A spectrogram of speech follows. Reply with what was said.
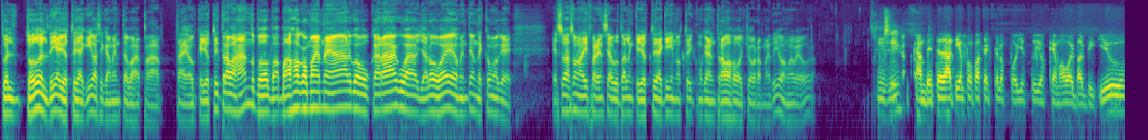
todo el, todo el día. Yo estoy aquí básicamente para, aunque yo estoy trabajando, puedo, ba- bajo a comerme algo, a buscar agua, ya lo veo, ¿me entiendes? Como que eso hace una diferencia brutal en que yo estoy aquí y no estoy como que en el trabajo ocho horas metido, nueve horas. Sí, Ujú. También te da tiempo para hacerte los pollos tuyos quemados al barbecue,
